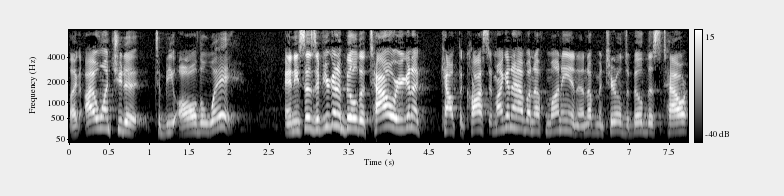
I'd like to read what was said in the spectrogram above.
Like, I want you to, to be all the way. And he says, if you're going to build a tower, you're going to count the cost. Am I going to have enough money and enough material to build this tower?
